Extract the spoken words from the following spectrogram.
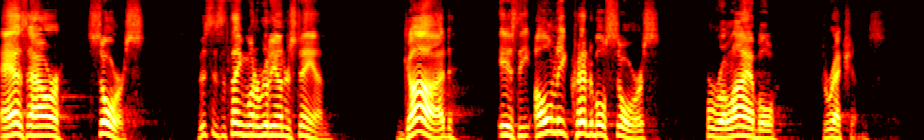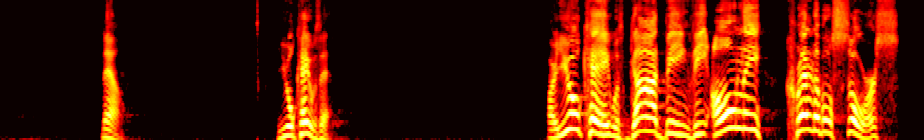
as our source. This is the thing we want to really understand. God is the only credible source for reliable directions. Now, you okay with that? Are you okay with God being the only credible source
